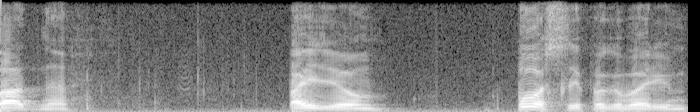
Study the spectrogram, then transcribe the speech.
Ладно, пойдем. После поговорим.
